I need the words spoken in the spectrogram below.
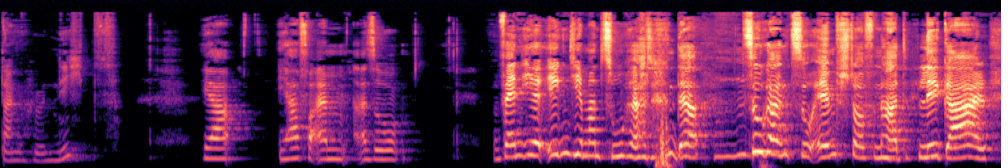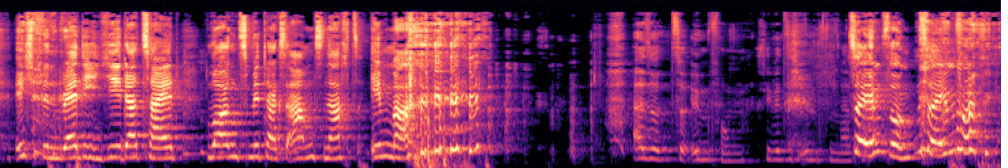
danke für nichts. Ja, ja, vor allem, also, wenn ihr irgendjemand zuhört, der Zugang zu Impfstoffen hat, legal, ich bin ready, jederzeit, morgens, mittags, abends, nachts, immer. Also zur Impfung. Sie wird sich impfen lassen. Zur Impfung, zur Impfung.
